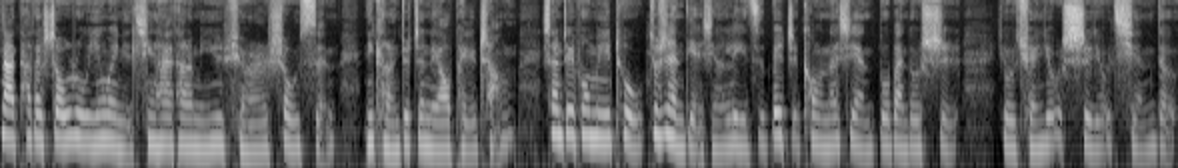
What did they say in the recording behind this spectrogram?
那他的收入因为你侵害他的名誉权而受损，你可能就真的要赔偿。像这波 Me Too 就是很典型的例子，被指控的那些人多半都是有权有势有钱的。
